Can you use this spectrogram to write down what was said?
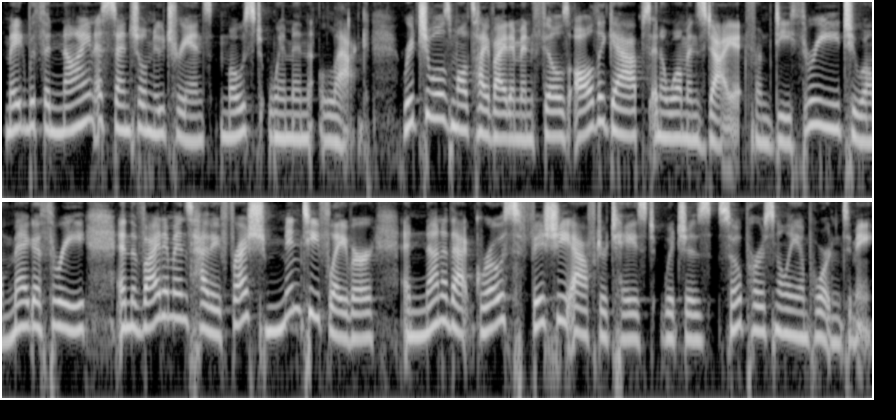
made with the nine essential nutrients most women lack. Ritual's multivitamin fills all the gaps in a woman's diet, from D3 to omega 3, and the vitamins have a fresh, minty flavor and none of that gross, fishy aftertaste, which is so personally important to me.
